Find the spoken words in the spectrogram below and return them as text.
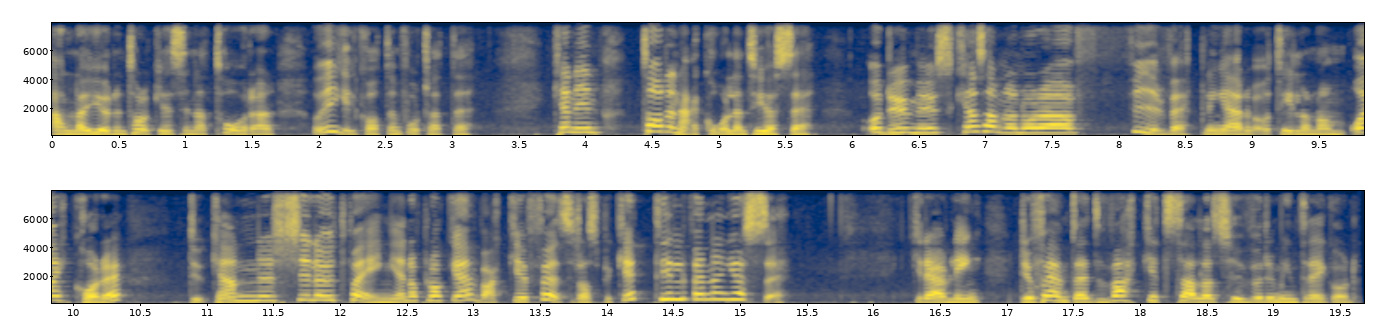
Alla djuren torkade sina tårar och igelkotten fortsatte. Kanin, ta den här kålen till Jösse. Och du mus kan samla några fyrväpplingar och till honom. Och ekorre, du kan kila ut på ängen och plocka en vacker födelsedagsbukett till vännen Jösse. Grävling, du får hämta ett vackert salladshuvud i min trädgård.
